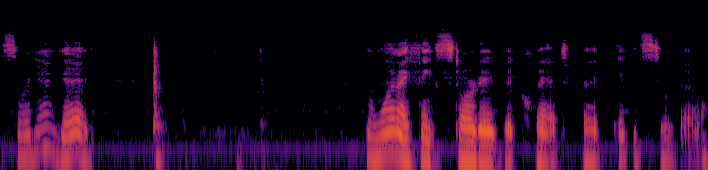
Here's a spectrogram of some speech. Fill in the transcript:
So we're doing good. The one I think started but quit, but it could still go.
